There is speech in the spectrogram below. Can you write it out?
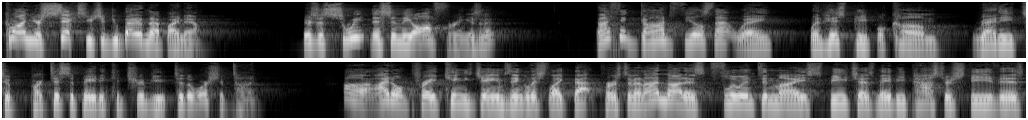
Come on, you're six. You should do better than that by now. There's a sweetness in the offering, isn't it? And I think God feels that way when his people come ready to participate and contribute to the worship time. Uh, I don't pray King James English like that person, and I'm not as fluent in my speech as maybe Pastor Steve is,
